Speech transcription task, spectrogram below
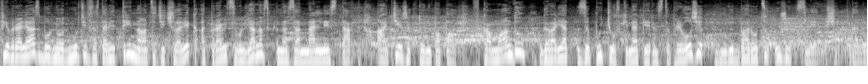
февраля сборная Удмуртии в составе 13 человек отправится в Ульяновск на зональный старт. А те же, кто не попал в команду, говорят, за путевки на первенство Приволжья будут бороться уже в следующем году.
